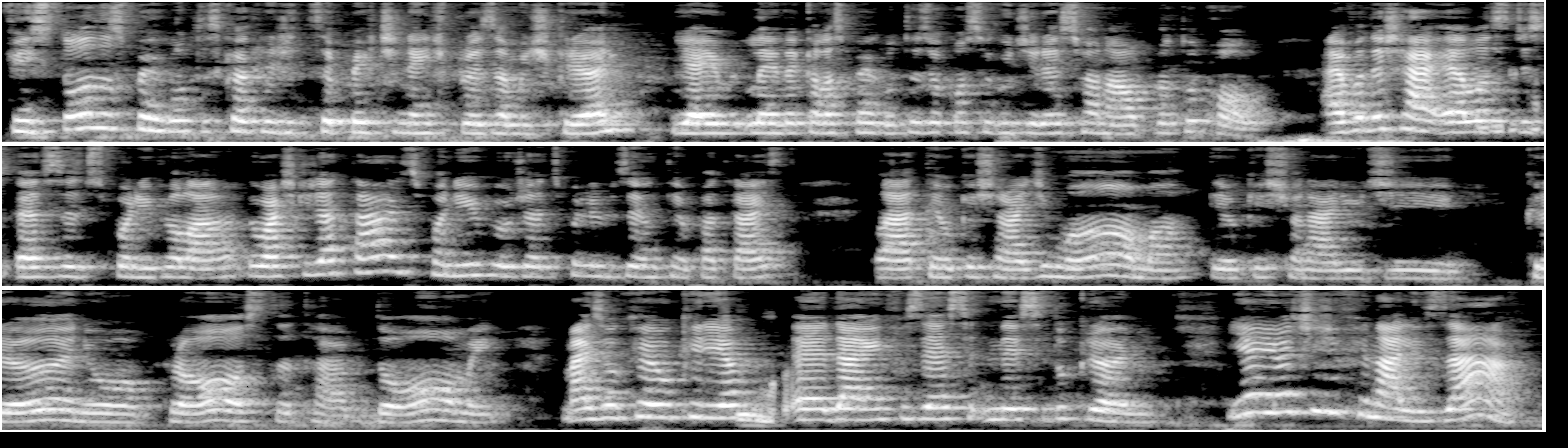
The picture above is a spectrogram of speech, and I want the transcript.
fiz todas as perguntas que eu acredito ser pertinente para o exame de crânio, e aí, lendo aquelas perguntas, eu consigo direcionar o protocolo. Aí eu vou deixar elas essa disponível lá, eu acho que já está disponível, já disponibilizei um tempo atrás. Lá tem o questionário de mama, tem o questionário de crânio, próstata, abdômen, mas o que eu queria é, dar ênfase é nesse do crânio. E aí, antes de finalizar,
